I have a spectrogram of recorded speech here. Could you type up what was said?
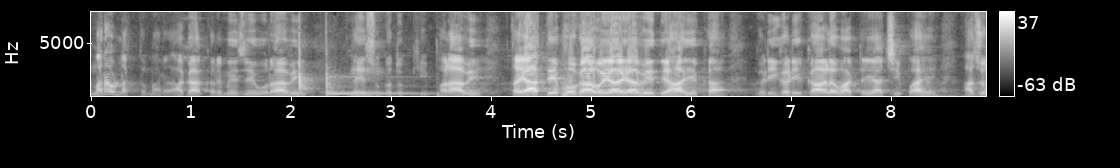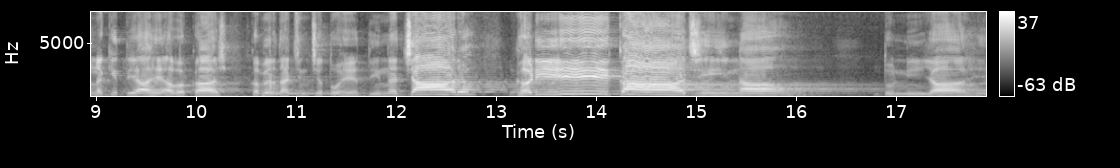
मरावं लागतं मारा आगा कर्मे जे उरावे ते सुखदुःखी फळावे. तया ते भोगावया यावे देहायका घडी घडी काळ वाट याची पाहे. अजून किती आहे अवकाश? कबीरदाजींचे दोहे. दिन चार घडी काजीना. दुनिया हे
